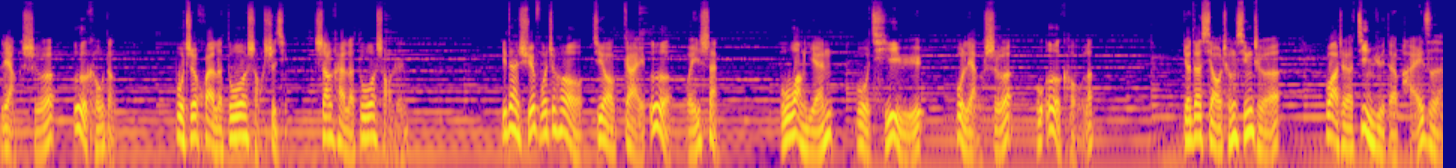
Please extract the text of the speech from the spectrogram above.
两舌、恶口等，不知坏了多少事情，伤害了多少人。一旦学佛之后，就要改恶为善，不妄言，不绮语，不两舌，不恶口了。有的小乘行者，挂着禁语的牌子，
